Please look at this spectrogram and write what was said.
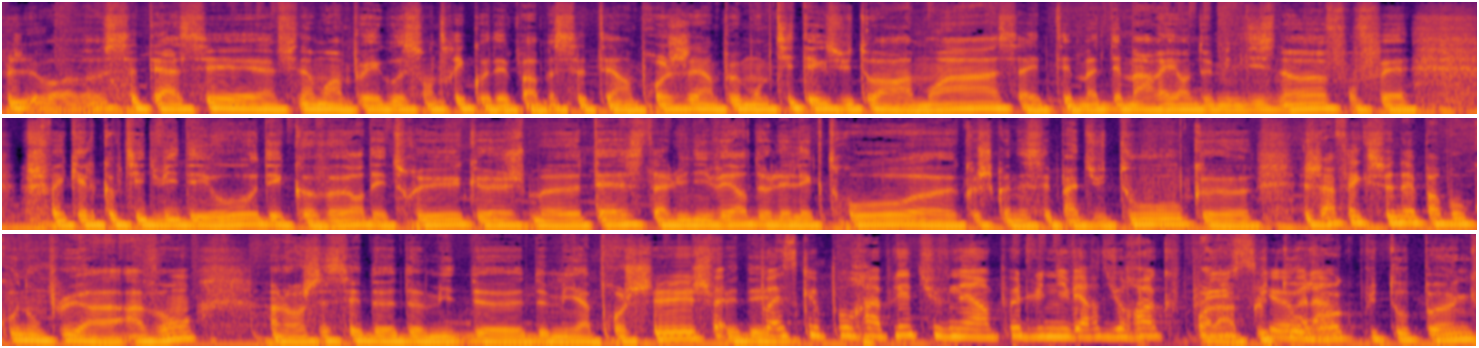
peux- c'était assez finalement un peu égocentrique au départ. C'était un projet un peu mon petit exutoire à moi. Ça a été démarré en 2019. On fait, je fais quelques petites vidéos, des covers, des trucs. Je me teste à l'univers de l'électro euh, que je connaissais pas du tout, que j'affectionnais pas beaucoup non plus avant. Alors j'essaie de, de, m'y- de- de m'y approcher. Je fais des Parce que pour rappeler, tu venais un peu de l'univers du rock plus Voilà, que plutôt voilà. rock, plutôt punk,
